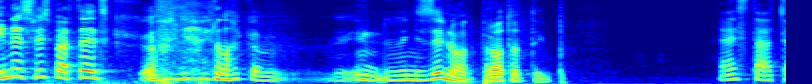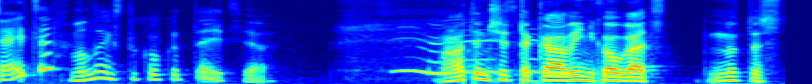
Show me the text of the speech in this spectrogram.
Ines vispār teica, ka viņa, laikam, viņa zinot prototipu. Es tā teicu? Man liekas, tu kaut ko teici. Jā. Mātiņš ir tā kā viņa kaut kāds, nu, tas,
